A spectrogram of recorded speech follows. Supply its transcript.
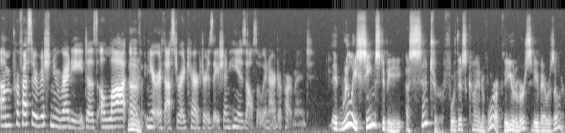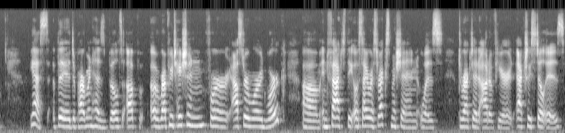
Um, Professor Vishnu Reddy does a lot mm. of near Earth asteroid characterization. He is also in our department. It really seems to be a center for this kind of work, the University of Arizona. Yes, the department has built up a reputation for asteroid work. Um, in fact, the OSIRIS REx mission was directed out of here. It actually still is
